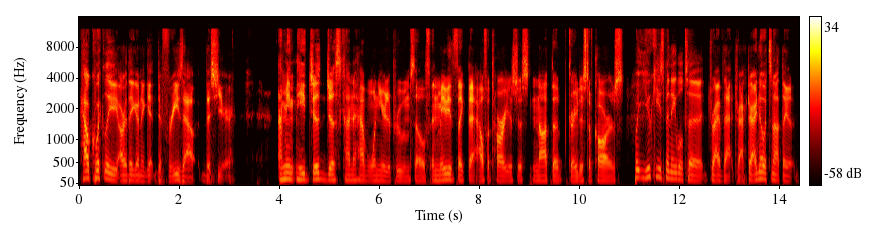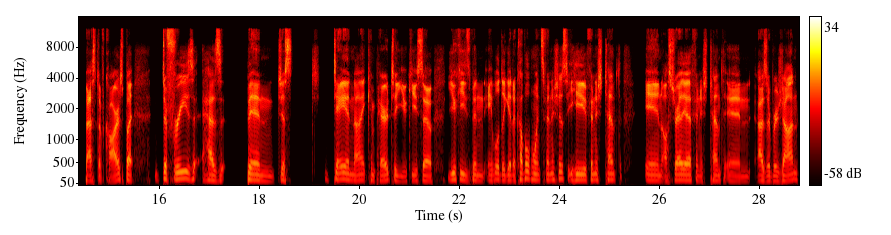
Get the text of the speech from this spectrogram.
How quickly are they going to get de Vries out this year? I mean, he just just kind of have one year to prove himself, and maybe it's like the AlphaTauri is just not the greatest of cars. But Yuki's been able to drive that tractor. I know it's not the best of cars, but de Vries has been just day and night compared to Yuki. So Yuki's been able to get a couple points finishes. He finished 10th in Australia, finished 10th in Azerbaijan.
